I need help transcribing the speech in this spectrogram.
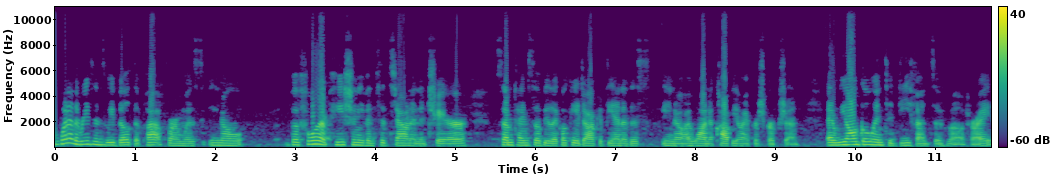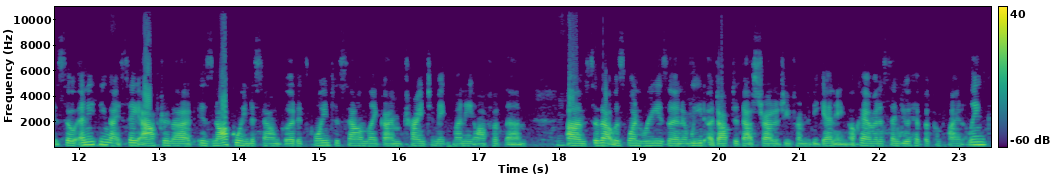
one of the reasons we built the platform was, you know, before a patient even sits down in a chair, sometimes they'll be like, "Okay, doc, at the end of this, you know, I want a copy of my prescription." And we all go into defensive mode, right? So anything I say after that is not going to sound good. It's going to sound like I'm trying to make money off of them. Mm-hmm. Um, so that was one reason we adopted that strategy from the beginning. Okay, I'm going to send you a HIPAA compliant link.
